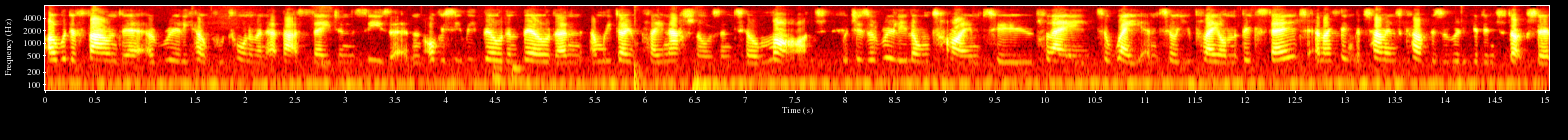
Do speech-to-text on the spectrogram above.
I would have found it a really helpful tournament at that stage in the season. Obviously, we build and build, and, and we don't play nationals until March, which is a really long time to play, to wait until you play on the big stage. And I think the Challenge Cup is a really good introduction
